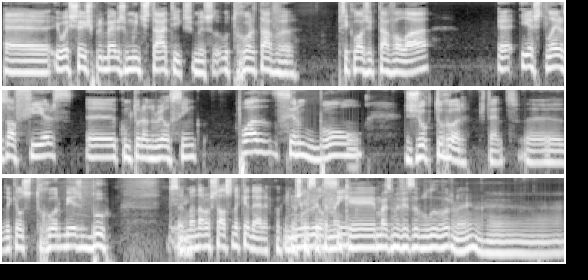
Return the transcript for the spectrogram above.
eh, eu achei os primeiros muito estáticos, mas o terror estava psicológico estava lá. Eh, este Layers of Fears eh, com motor Unreal 5 pode ser um bom jogo de terror. Portanto, eh, daqueles de terror mesmo, bu. Sim. Mandaram os saltos na cadeira. Portanto, E não esquecer também 5 que é mais uma vez a Bloober, não é? Eh,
